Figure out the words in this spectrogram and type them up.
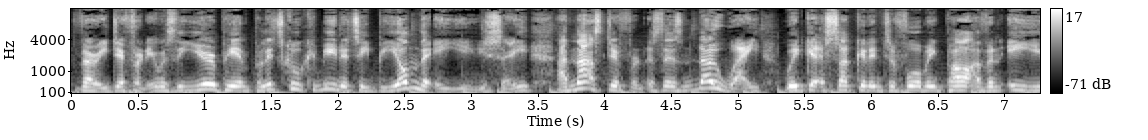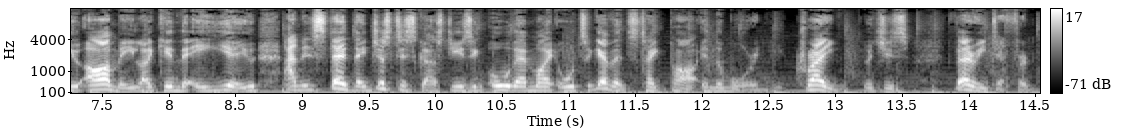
very different. It was the European political community beyond the EU, you see, and that's different as there's no way we'd get suckered into forming part of an EU army like in the EU, and instead they just discussed using all their might altogether to take part in the war in Ukraine, which is very different.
